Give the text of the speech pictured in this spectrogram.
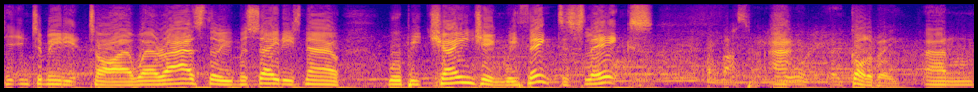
intermediate tyre. Whereas the Mercedes now will be changing, we think, to slicks. Must be, uh, Got to be, and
